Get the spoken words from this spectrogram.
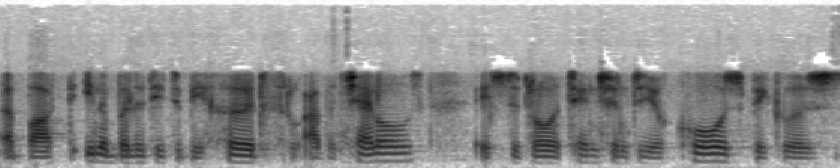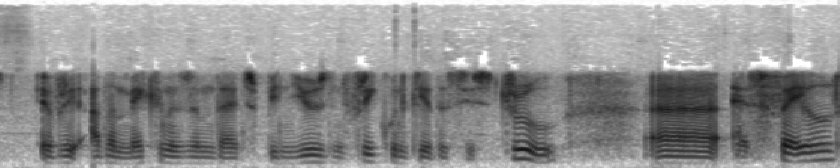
about the inability to be heard through other channels. It's to draw attention to your cause because every other mechanism that's been used, and frequently this is true, uh, has failed.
